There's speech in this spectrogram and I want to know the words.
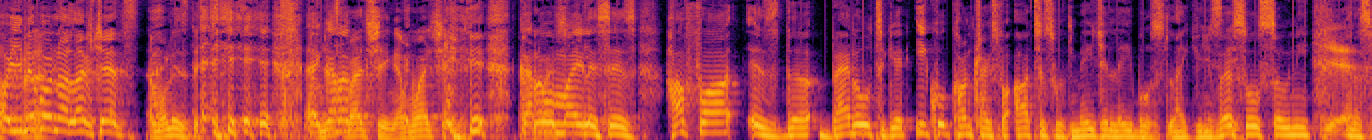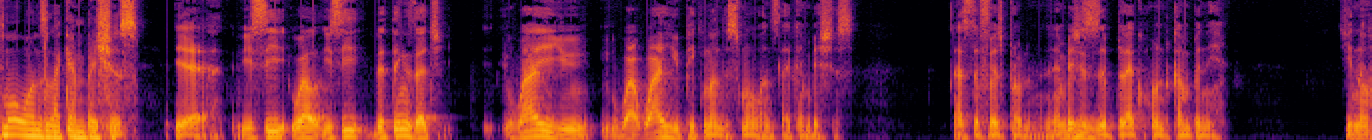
oh, you never I- on our live chats. I'm always there. I'm just watching. I'm watching. Karamo Maile says, How far is the battle to get equal contracts for artists with major labels like Universal, Sony, Yeah. and the small ones like Ambitiouz? Yeah, you see, well, you see, the things that why are you why, why are you picking on the small ones like Ambitiouz? That's the first problem. Ambitiouz is a black-owned company. You know,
